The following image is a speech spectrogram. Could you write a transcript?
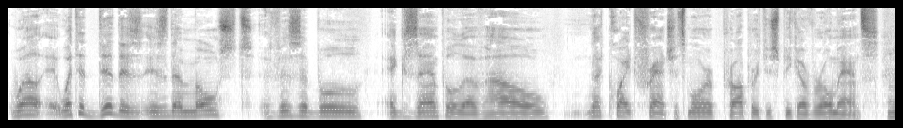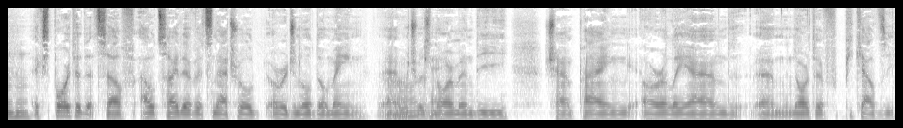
Well, what it did is is the most visible example of how not quite French. It's more proper to speak of Romance. Exported itself outside of its natural original domain, uh, which was. Normandy, Champagne, Orléans, um, north of Picardy.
